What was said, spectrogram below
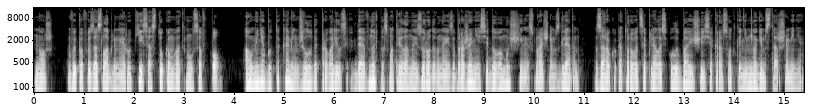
Нож, выпав из ослабленной руки, со стуком воткнулся в пол. А у меня будто камень в желудок провалился, когда я вновь посмотрела на изуродованное изображение седого мужчины с мрачным взглядом, за руку которого цеплялась улыбающаяся красотка немногим старше меня.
